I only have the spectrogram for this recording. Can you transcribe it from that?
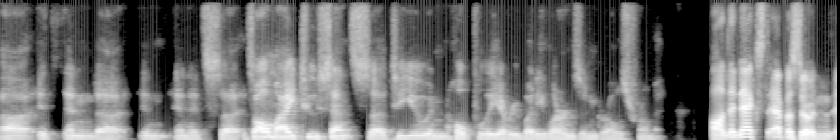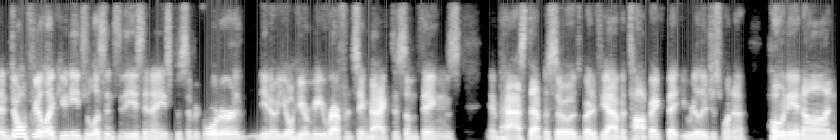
uh, it, and, uh, and, and it's, uh, it's all my two cents uh, to you and hopefully everybody learns and grows from it. On the next episode, and, and don't feel like you need to listen to these in any specific order. You know, you'll hear me referencing back to some things in past episodes, but if you have a topic that you really just want to hone in on,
